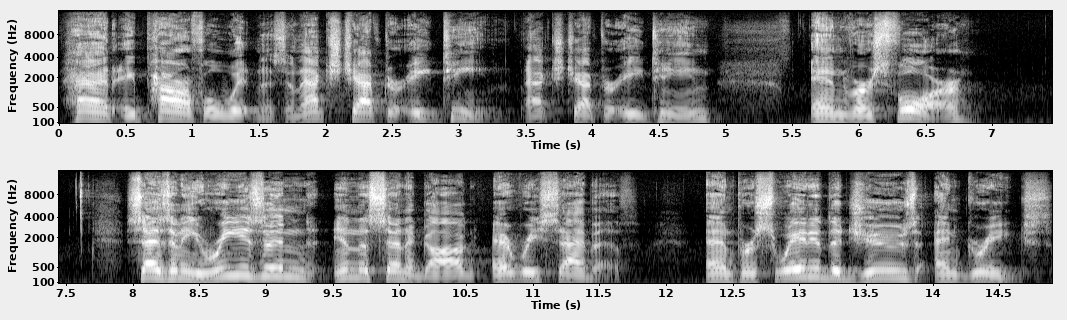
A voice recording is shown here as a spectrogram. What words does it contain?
had a powerful witness in Acts chapter 18. Acts chapter 18 and verse 4 says, And he reasoned in the synagogue every Sabbath and persuaded the Jews and Greeks.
